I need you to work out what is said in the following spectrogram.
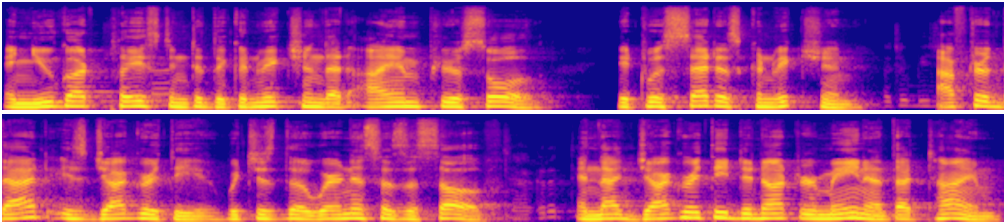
and you got placed into the conviction that I am pure soul. It was set as conviction. After that is Jagrati, which is the awareness as a self. And that Jagrati did not remain at that time,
